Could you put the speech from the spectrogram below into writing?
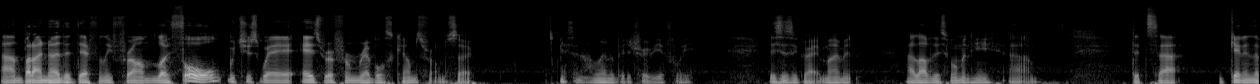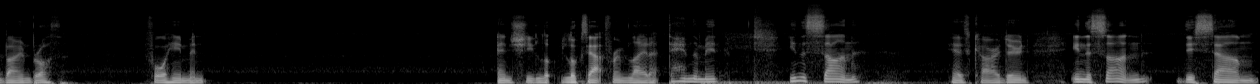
Um, but I know they're definitely from Lothal, which is where Ezra from Rebels comes from. So, there's a little bit of trivia for you. This is a great moment. I love this woman here. Um, that's uh, getting the bone broth for him and and she look, looks out for him later. Damn the man. In the sun, here's Cara Dune. In the sun, this um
